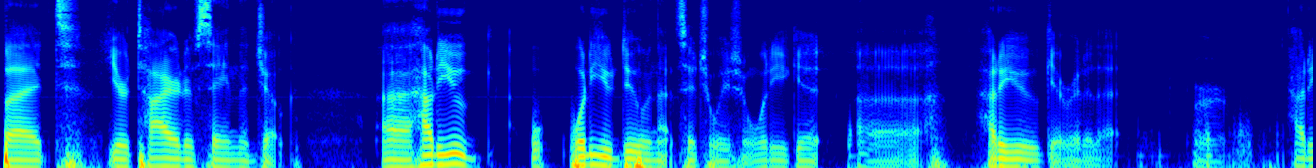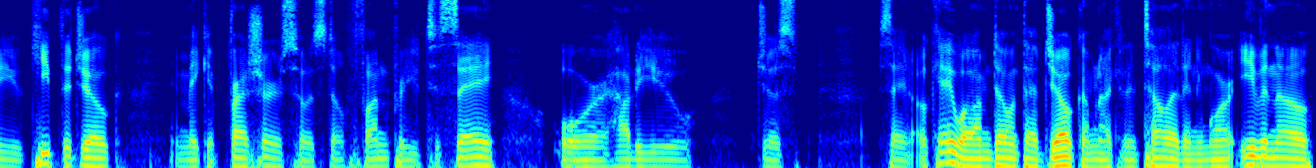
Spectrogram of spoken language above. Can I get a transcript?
but you're tired of saying the joke. Uh, how do you? What do you do in that situation? What do you get? Uh, how do you get rid of that, or how do you keep the joke and make it fresher so it's still fun for you to say, or how do you just say, okay, well, I'm done with that joke. I'm not going to tell it anymore, even though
